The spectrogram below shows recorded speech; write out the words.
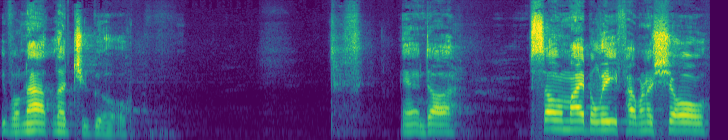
He will not let you go. And uh, so, my belief, I want to show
